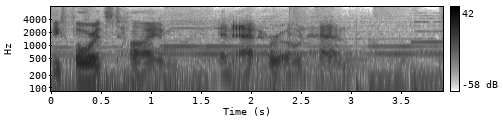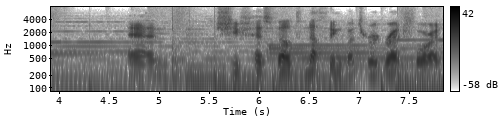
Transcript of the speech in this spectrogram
before its time and at her own hand. And she has felt nothing but regret for it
